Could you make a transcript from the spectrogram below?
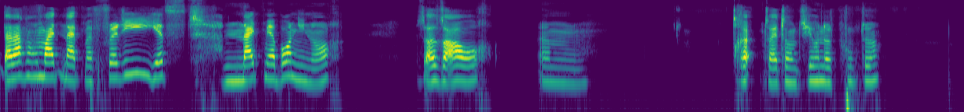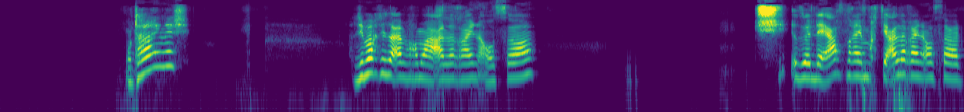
Danach noch mal Nightmare Freddy. Jetzt Nightmare Bonnie noch. Ist also auch ähm, 3400 Punkte. Und da eigentlich? Die macht jetzt einfach mal alle rein, außer. Also in der ersten Reihe macht ihr alle rein, außer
